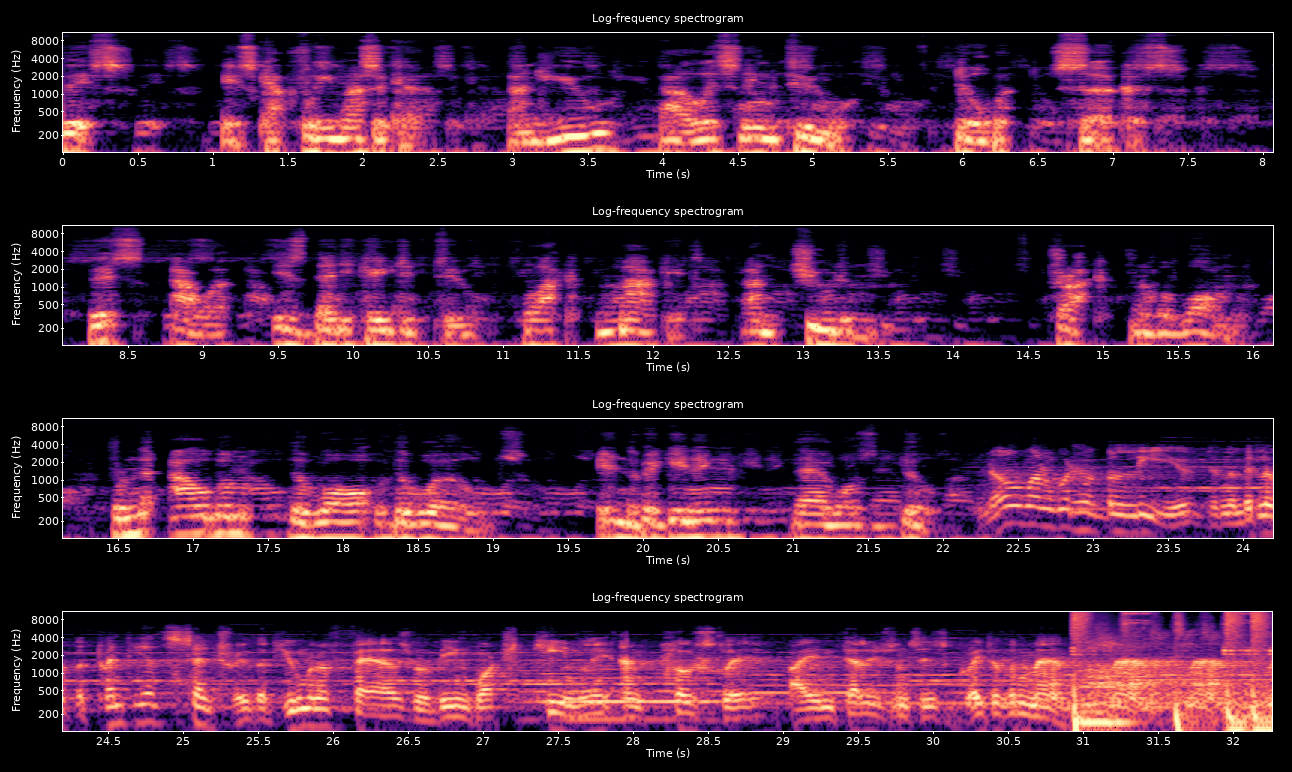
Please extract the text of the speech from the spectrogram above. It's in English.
This is Flea Massacre, and you are listening to Dub Circus. This hour is dedicated to Black Market and Chuden. Track number one from the album The War of the Worlds. In the beginning, there was Dub. No one would have believed in the middle of the 20th century that human affairs were being watched keenly and closely by intelligences greater than man, man, man,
